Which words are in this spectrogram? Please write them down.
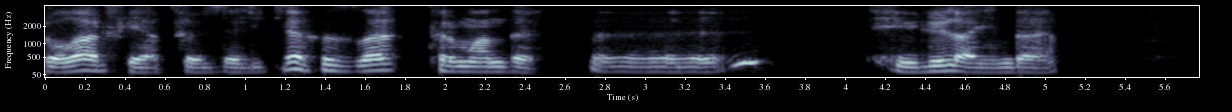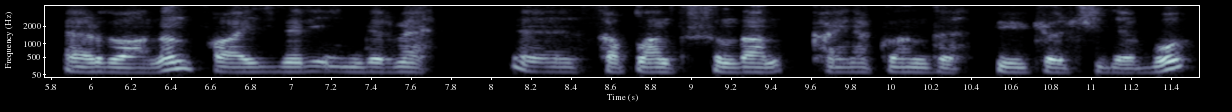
dolar fiyatı özellikle hızla tırmandı. E, Eylül ayında Erdoğan'ın faizleri indirme e, saplantısından kaynaklandı büyük ölçüde bu.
